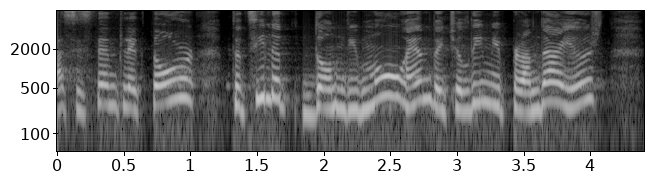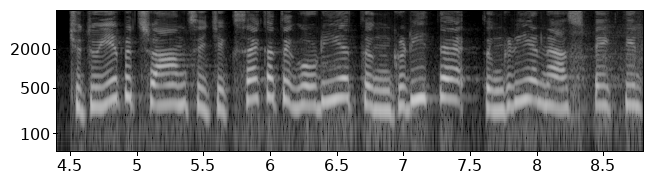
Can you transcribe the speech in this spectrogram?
asistent lektor, të cilët do ndihmohen dhe qëllimi prandaj është që t'u jepet shansi që kësaj kategorie të ngrihet, të ngrihet në aspektin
